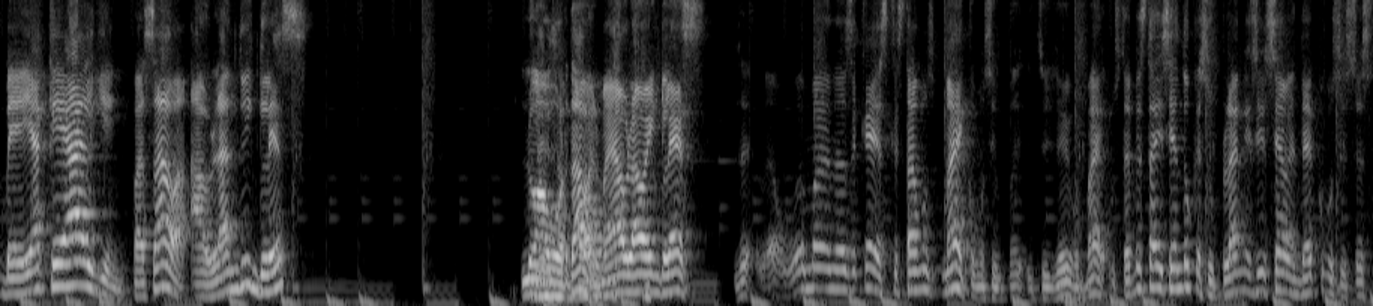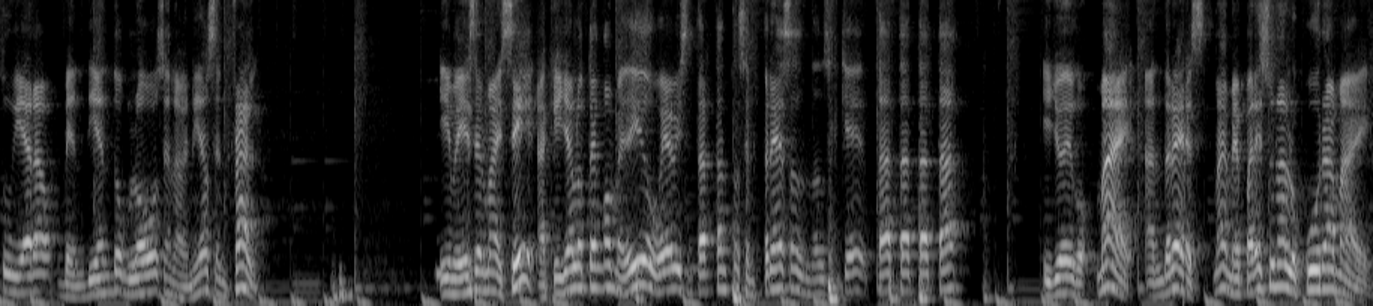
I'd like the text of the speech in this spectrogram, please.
veía que alguien pasaba hablando inglés, lo abordaba. El maestro hablaba inglés no sé qué, es que estamos, mae, como si, yo digo, mae, usted me está diciendo que su plan es irse a vender como si usted estuviera vendiendo globos en la avenida central. Y me dice el mae, sí, aquí ya lo tengo medido, voy a visitar tantas empresas, no sé qué, ta, ta, ta, ta. Y yo digo, mae, Andrés, mae, me parece una locura, mae.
